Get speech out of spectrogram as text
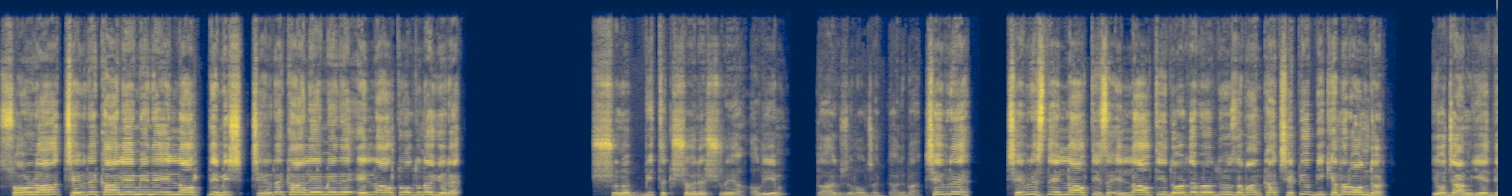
Sonra çevre KLMN 56 demiş. Çevre KLMN 56 olduğuna göre şunu bir tık şöyle şuraya alayım. Daha güzel olacak galiba. Çevre çevresi de 56 ise 56'yı 4'e böldüğünüz zaman kaç yapıyor? Bir kenar 14. E hocam 7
